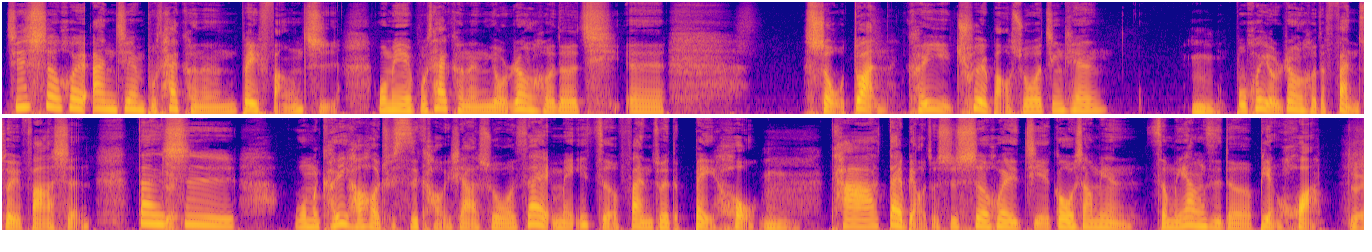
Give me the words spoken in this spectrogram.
其实社会案件不太可能被防止，我们也不太可能有任何的其呃手段可以确保说今天嗯不会有任何的犯罪发生。嗯、但是我们可以好好去思考一下说，说在每一则犯罪的背后，嗯，它代表着是社会结构上面怎么样子的变化。对。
